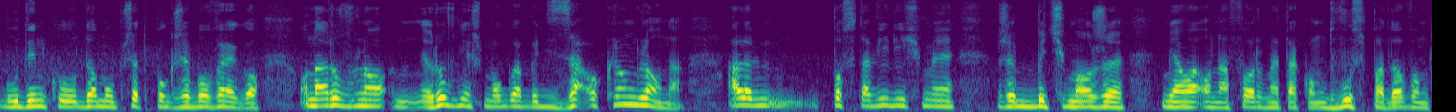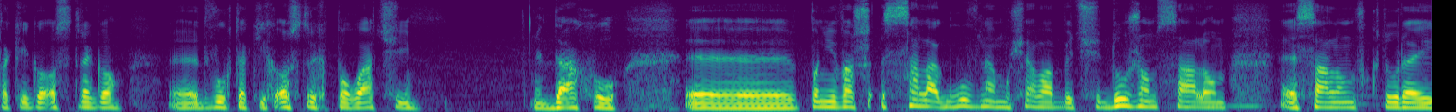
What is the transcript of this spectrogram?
budynku domu przedpogrzebowego. Ona równo, również mogła być zaokrąglona, ale postawiliśmy, że być może miała ona formę taką dwuspadową, takiego ostrego, e, dwóch takich ostrych połaci dachu, e, ponieważ sala główna musiała być dużą salą, e, salą, w której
